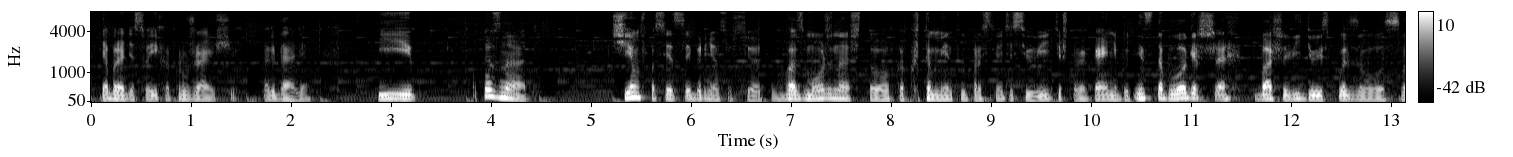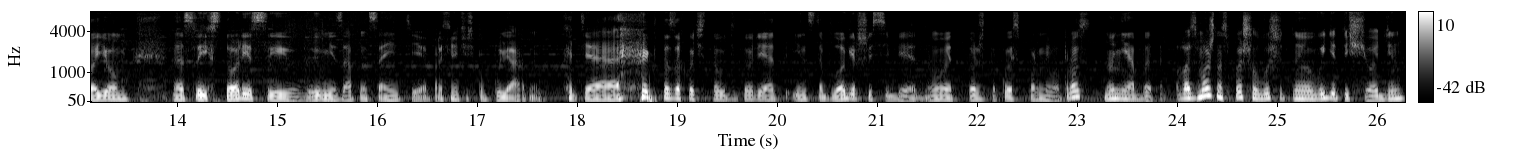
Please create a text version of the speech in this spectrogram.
хотя бы ради своих окружающих и так далее. И кто знает, чем впоследствии обернется все это? Возможно, что в какой-то момент вы проснетесь и увидите, что какая-нибудь инстаблогерша ваше видео использовала в своем, э, своих сторис, и вы внезапно станете, проснетесь популярным. Хотя, кто захочет аудитории от инстаблогерши себе, ну, это тоже такой спорный вопрос, но не об этом. Возможно, спешл вышит, выйдет еще один,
